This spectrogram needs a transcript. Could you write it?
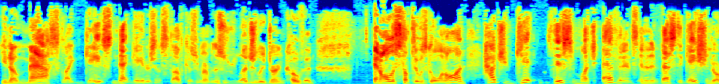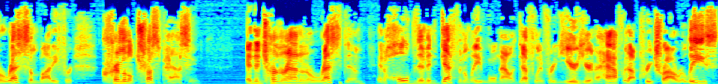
you know, masks like gates, net gaiters and stuff? Because remember, this was allegedly during COVID and all this stuff that was going on. How'd you get this much evidence in an investigation to arrest somebody for criminal trespassing? And then turn around and arrest them and hold them indefinitely, well now indefinitely for a year, year and a half without pretrial release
